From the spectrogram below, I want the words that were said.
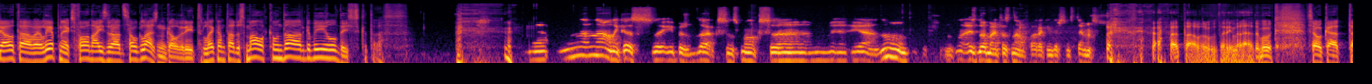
jautā, vai liepnieks fonā izrāda savu gleznu galeriju. Tur laikam tāda smalka un dārga bilde izskatās. Nav nekas īpaši dārgs un smalks. Jā, nu, es domāju, tas nav pārāk interesants temats. tā varbūt arī varētu būt. Savukārt,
